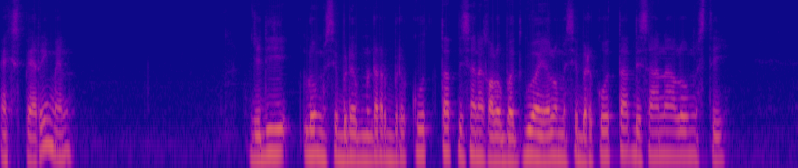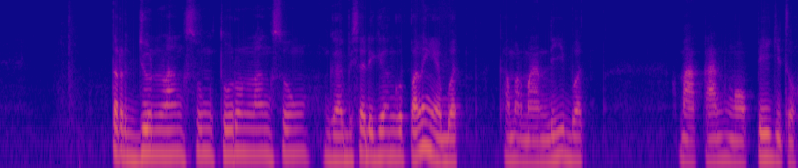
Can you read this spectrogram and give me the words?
eksperimen. Jadi lu mesti benar-benar berkutat di sana. Kalau buat gue ya lu mesti berkutat di sana. Lu mesti terjun langsung turun langsung. Nggak bisa diganggu. Paling ya buat kamar mandi buat makan ngopi gitu.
